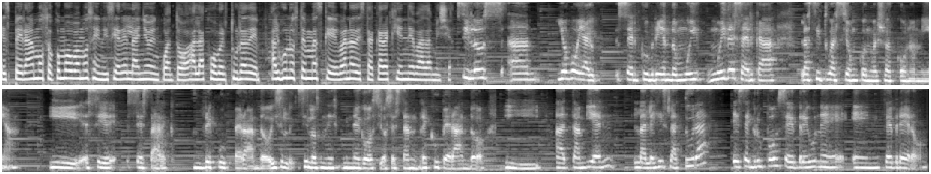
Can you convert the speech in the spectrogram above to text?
esperamos o cómo vamos a iniciar el año en cuanto a la cobertura de algunos temas que van a destacar aquí en Nevada, Michelle. Sí, Luz, um, yo voy a ser cubriendo muy, muy de cerca la situación con nuestra economía y si se está recuperando y si, los negocios están recuperando. Y ah, también la legislatura, ese grupo se reúne en febrero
